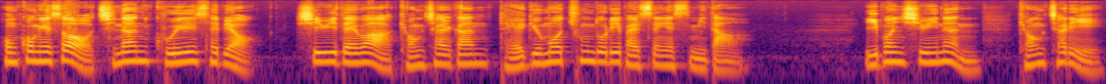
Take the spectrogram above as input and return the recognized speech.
홍콩에서 지난 9일 새벽 시위대와 경찰 간 대규모 충돌이 발생했습니다. 이번 시위는 경찰이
